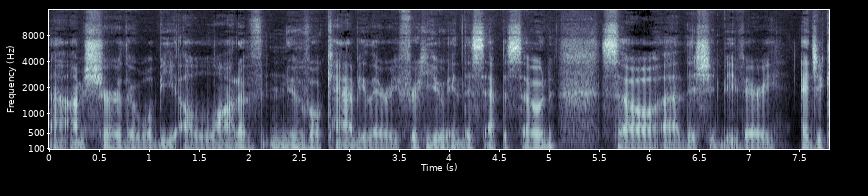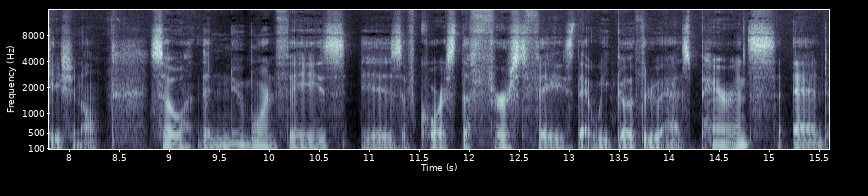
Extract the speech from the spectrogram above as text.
Uh, I'm sure there will be a lot of new vocabulary for you in this episode. So, uh, this should be very educational. So, the newborn phase is, of course, the first phase that we go through as parents, and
